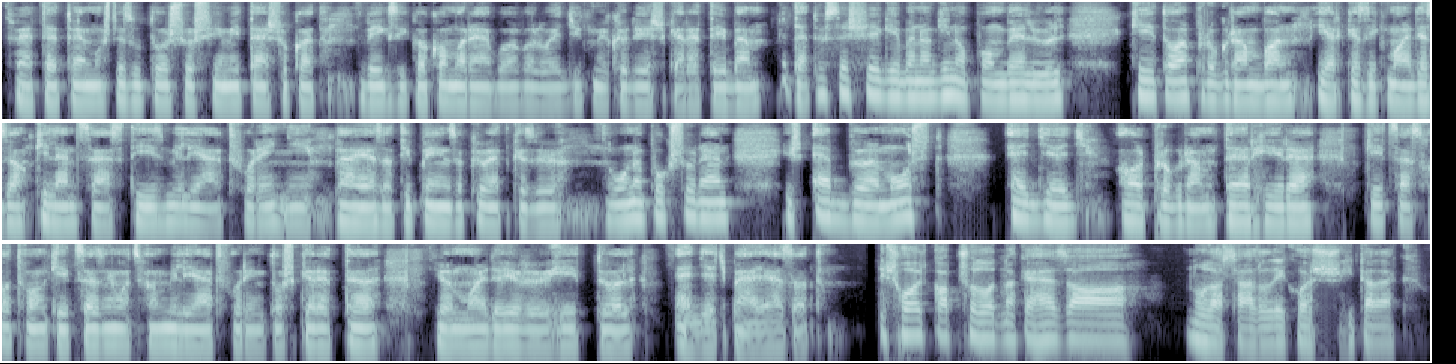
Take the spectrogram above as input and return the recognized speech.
feltetően most az utolsó simításokat végzik a kamarával való együttműködés keretében. Tehát összességében a Ginopon belül két alprogramban érkezik majd ez a 910 milliárd forintnyi pályázati pénz a következő hónapok során, és ebből most egy-egy alprogram terhére 260-280 milliárd forintos kerettel jön majd a jövő héttől egy-egy pályázat. És hol kapcsolódnak ehhez a 0%-os hitelek?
